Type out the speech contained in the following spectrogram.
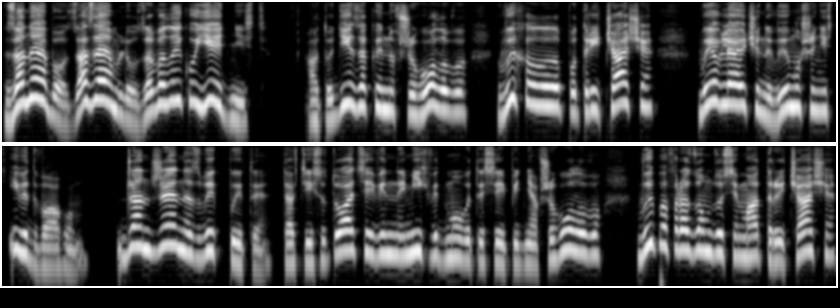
За небо, за землю, за велику єдність. А тоді, закинувши голову, вихилили по три чаші, виявляючи невимушеність і відвагу. Джан Дже не звик пити, та в цій ситуації він не міг відмовитися і, піднявши голову, випив разом з усіма три чаші,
